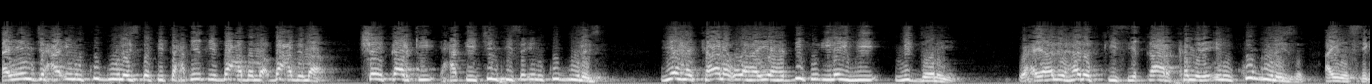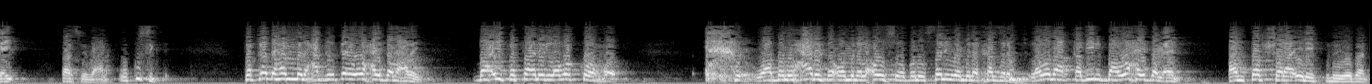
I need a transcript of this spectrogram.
an yanjaxa inuu ku guulaysto fii taxqiiqi bacdi ma shay qaarkii xaqiijintiisa inuu ku guulaysto kaana uu ahaa yahdifu ilayhi mid doonaya waxyaalihii hadafkiisii qaar ka mida inuu ku guulaysto ayuu sigay. Saas wey maana wuu ku sigtay. Faqad hamad xaqiiqe waxay damacday daa'ifataani laba kooxood. Waa banu xaarisa oo min alaws oo banu salima min alkhasraj labadaa qabiil baa waxay damceen an tafshala inay fuliyoobaan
